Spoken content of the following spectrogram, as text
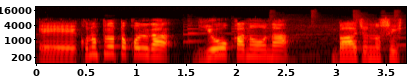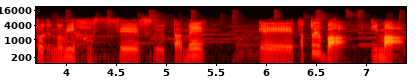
えー、このプロトコルが利用可能なバージョンの Swift でのみ発生するため、えー、例えば今、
